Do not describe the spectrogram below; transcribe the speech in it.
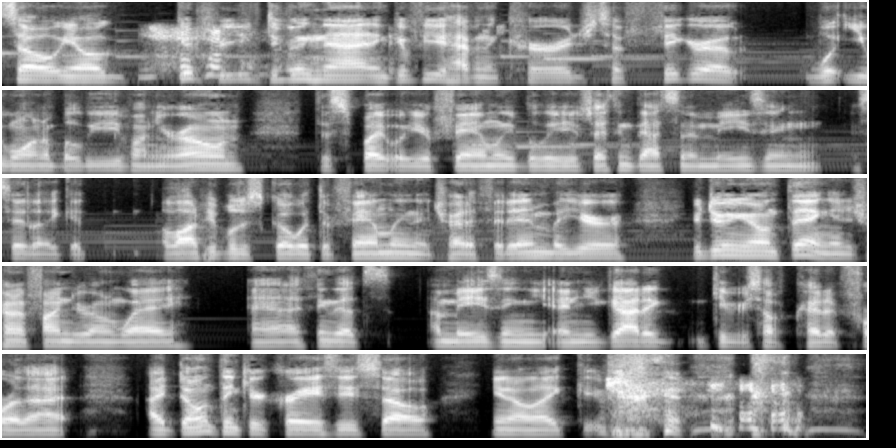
So you know, good for you doing that, and good for you having the courage to figure out what you want to believe on your own, despite what your family believes. I think that's an amazing. I say like it, a lot of people just go with their family and they try to fit in, but you're you're doing your own thing and you're trying to find your own way. And I think that's amazing, and you got to give yourself credit for that. I don't think you're crazy, so you know, like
